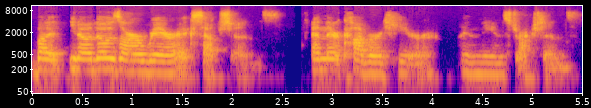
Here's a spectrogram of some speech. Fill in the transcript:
But you know, those are rare exceptions and they're covered here in the instructions.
